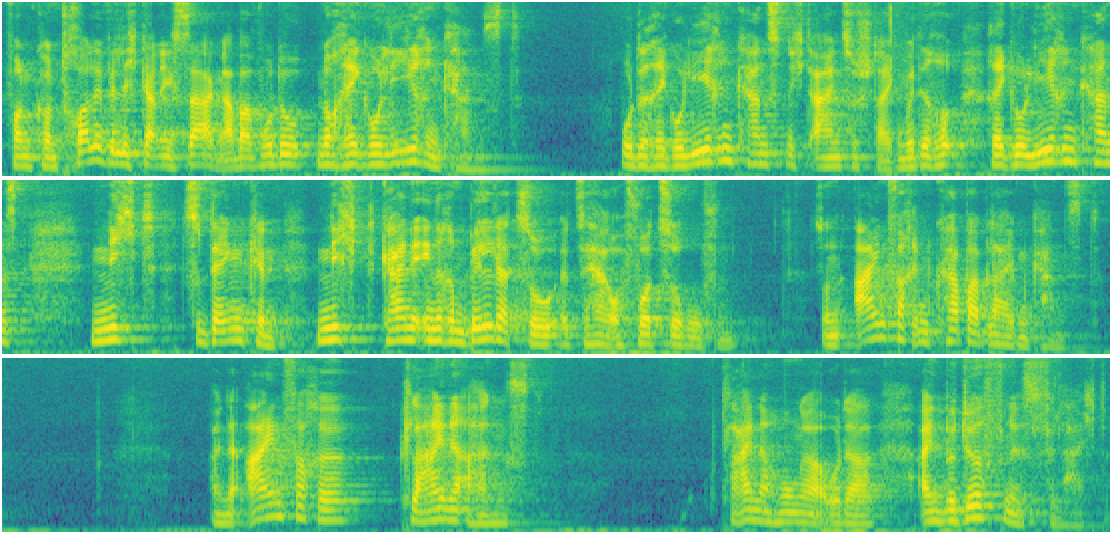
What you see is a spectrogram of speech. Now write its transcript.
von Kontrolle will ich gar nicht sagen, aber wo du noch regulieren kannst. wo du regulieren kannst, nicht einzusteigen, wo du regulieren kannst, nicht zu denken, nicht keine inneren Bilder zu, hervorzurufen, sondern einfach im Körper bleiben kannst. Eine einfache, kleine Angst, kleiner Hunger oder ein Bedürfnis vielleicht.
